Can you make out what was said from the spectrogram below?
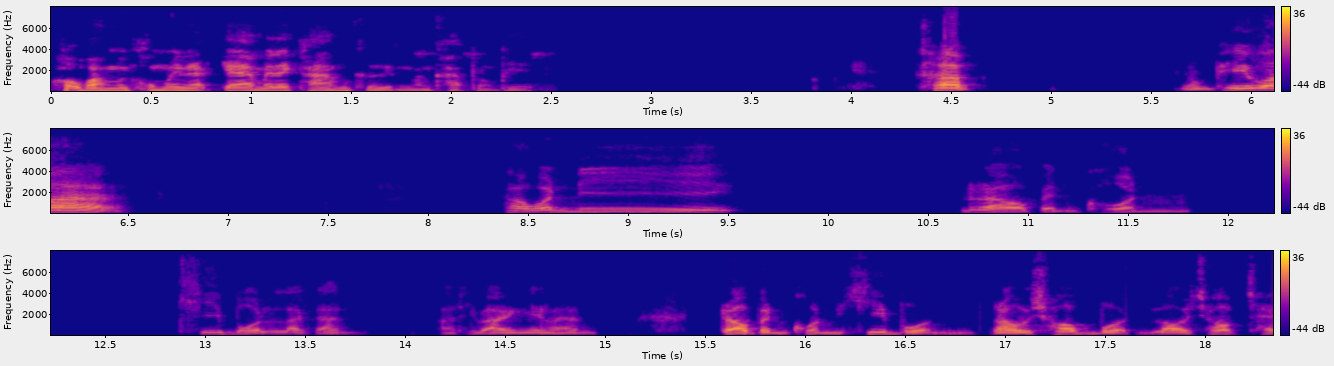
เพราะว่ามันคงไม่ได้แก้ไม่ได้ข้ามคืนบ้างครับหลวงพี่ ครับหลวงพี่ว่า ถ้าวันนี้ เราเป็นคนขี้บ่นละกัน อธิบายอย่างนี้ละกัน เราเป็นคนขี้บ่น เราชอบบ่น เราชอบใช้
